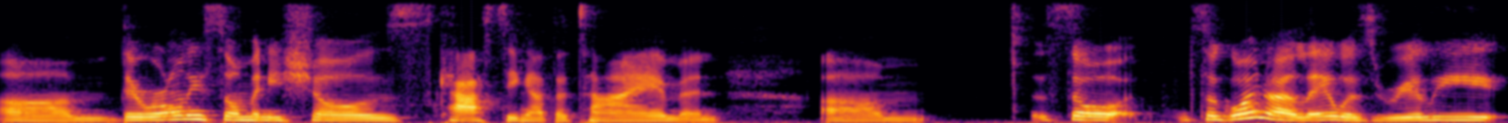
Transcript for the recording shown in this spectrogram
um, there were only so many shows casting at the time, and um, so so going to LA was really.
